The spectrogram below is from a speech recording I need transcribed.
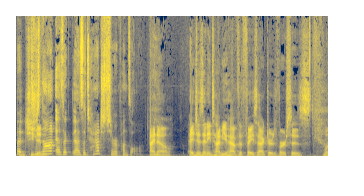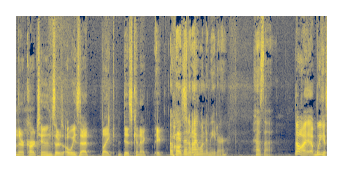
But she she's didn't- not as, a, as attached to Rapunzel. I know. It's just anytime you have the face actors versus when they're cartoons, there's always that like disconnect. it- Okay, then possibly. I want to meet her. How's that? No, I, we can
